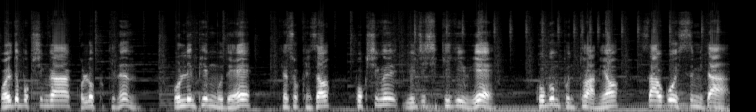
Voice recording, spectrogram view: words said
월드복싱과 골로프킨은 올림픽 무대에 계속해서 복싱을 유지시키기 위해 고군분투하며 싸우고 있습니다.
